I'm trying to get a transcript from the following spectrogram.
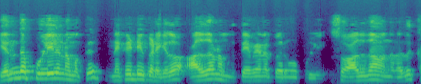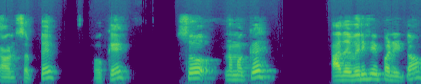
எந்த புள்ளியில நமக்கு நெகட்டிவ் கிடைக்குதோ அதுதான் நமக்கு தேவையான பெருமை புள்ளி. ஸோ அதுதான் வந்து என்னது? கான்செப்ட் ஓகே ஸோ நமக்கு அதை வெரிஃபை பண்ணிட்டோம்.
